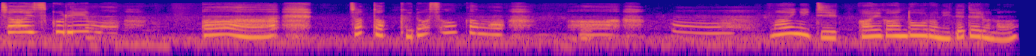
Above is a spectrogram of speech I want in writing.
茶アイスクリーム。ああちょっとくどそうかも。あ毎日海岸道路に出てるの？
